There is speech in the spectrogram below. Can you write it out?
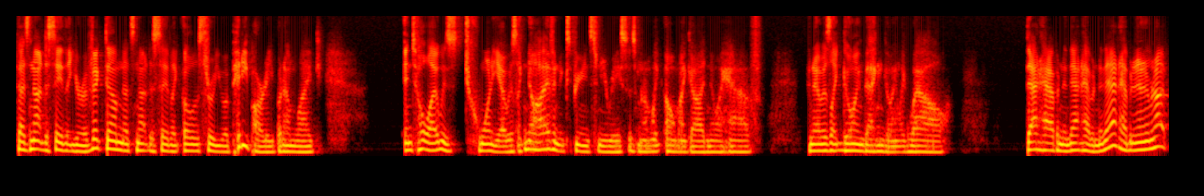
That's not to say that you're a victim. That's not to say like, oh, let's throw you a pity party. But I'm like, until I was 20, I was like, no, I haven't experienced any racism. And I'm like, oh my God, no, I have. And I was like going back and going like, wow, that happened and that happened and that happened. And I'm not,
